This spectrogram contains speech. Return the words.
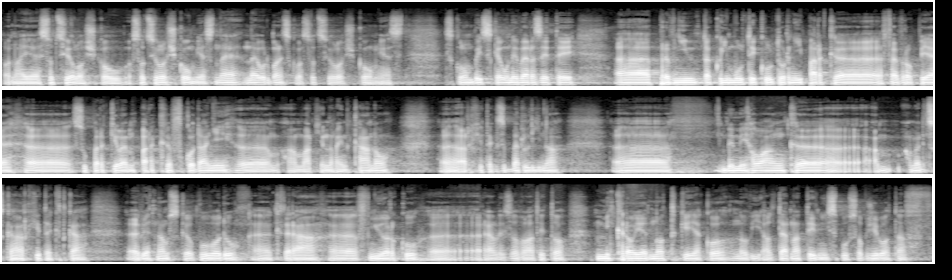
ona je socioložkou, socioložkou měst, ne, ne urbanistickou, socioložkou měst z Kolumbijské univerzity. První takový multikulturní park v Evropě, Super Killen Park v Kodani a Martin Reinkano, eh, architekt z Berlína, Bimi eh, Hoang, eh, americká architektka větnamského původu, která v New Yorku realizovala tyto mikrojednotky jako nový alternativní způsob života v,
